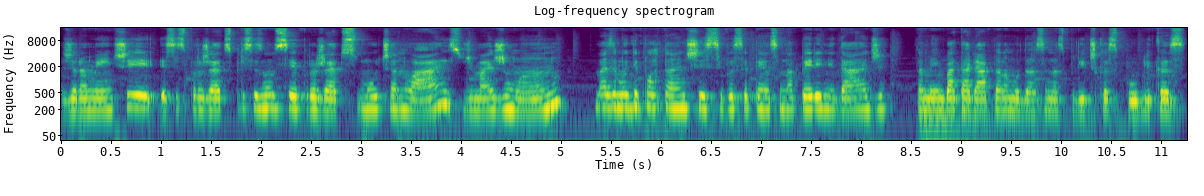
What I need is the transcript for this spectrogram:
Geralmente, esses projetos precisam ser projetos multianuais, de mais de um ano, mas é muito importante, se você pensa na perenidade, também batalhar pela mudança nas políticas públicas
